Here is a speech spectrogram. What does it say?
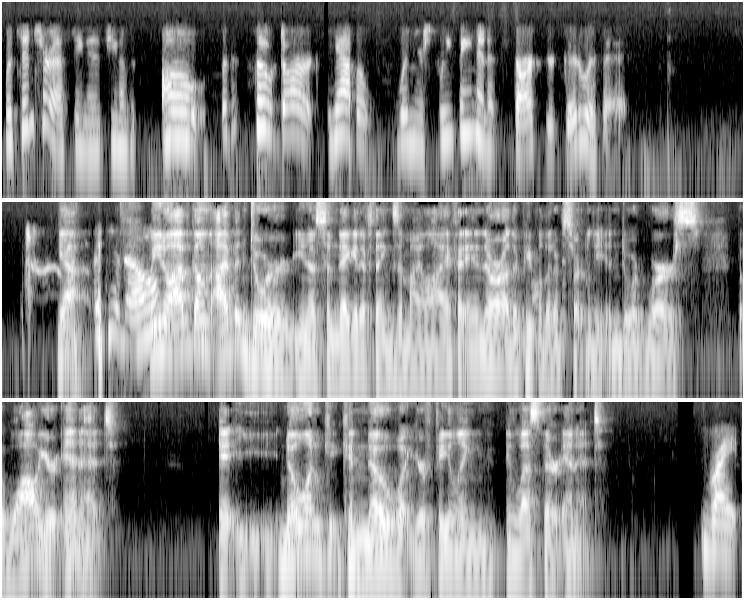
what's interesting is, you know, oh, but it's so dark. Yeah, but when you're sleeping and it's dark, you're good with it. Yeah. you know. You know, I've gone I've endured, you know, some negative things in my life and there are other people that have certainly endured worse. But while you're in it, it no one can know what you're feeling unless they're in it. Right.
